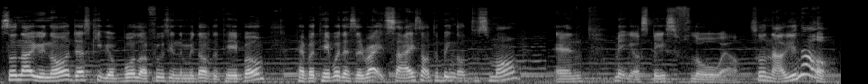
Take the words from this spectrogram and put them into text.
So now you know, just keep your bowl of fruits in the middle of the table. Have a table that's the right size, not too big, not too small. And make your space flow well. So now you know.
